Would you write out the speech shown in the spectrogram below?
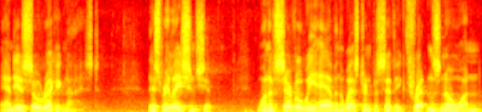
and is so recognized. This relationship, one of several we have in the Western Pacific, threatens no one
